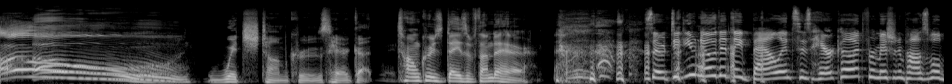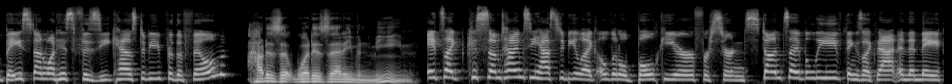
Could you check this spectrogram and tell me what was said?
Oh! oh! Which Tom Cruise haircut? Tom Cruise Days of Thunder hair. So did you know that they balance his haircut for Mission Impossible based on what his physique has to be for the film? How does that? What does that even mean? It's like because sometimes he has to be like a little bulkier for certain stunts, I believe, things like that. And then they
